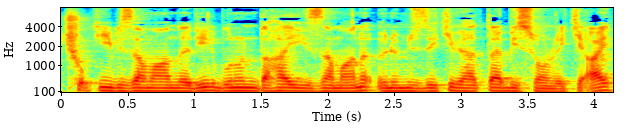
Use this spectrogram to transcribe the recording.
çok iyi bir zamanda değil. Bunun daha iyi zamanı önümüzdeki ve hatta bir sonraki ay.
